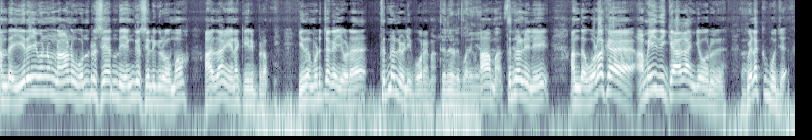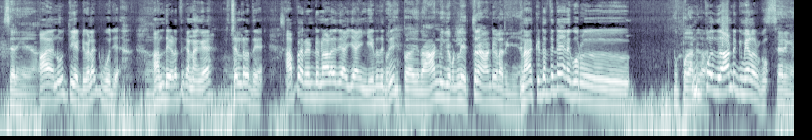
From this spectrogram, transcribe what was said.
அந்த இறைவனும் நானும் ஒன்று சேர்ந்து எங்கே செல்கிறோமோ அதுதான் எனக்கு இருப்பிடம். இதை முடித்த கையோட திருநெல்வேலி போகிறேன் நான். திருநெல்வேலி போறீங்க. ஆமாம் திருநெல்வேலி அந்த உலக அமைதிக்காக அங்கே ஒரு விளக்கு பூஜை. சரிங்க. நூற்றி எட்டு விளக்கு பூஜை. அந்த இடத்துக்கு நாங்கள் செல்றது. அப்போ ரெண்டு நாளாவது ஐயா இங்கே இருந்துட்டு இப்ப இந்த ஆன்மீக மண்டல எத்தனை ஆண்டுகளா இருக்கீங்க? நான் கிட்டத்தட்ட எனக்கு ஒரு முப்பது முப்பது ஆண்டுக்கு மேலே இருக்கும். சரிங்க.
